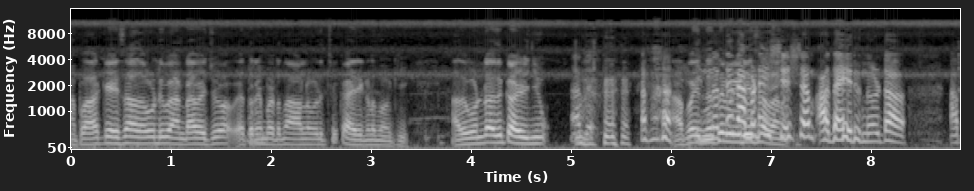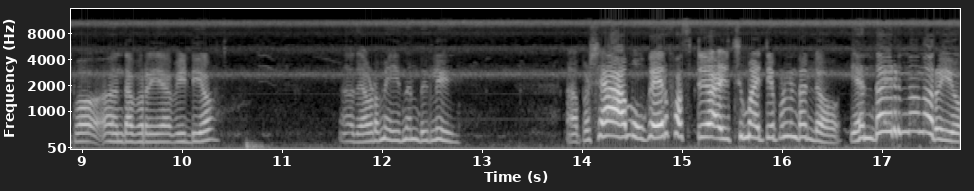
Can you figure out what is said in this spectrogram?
അപ്പൊ ആ കേസ് അതോടുകൂടി വേണ്ട വെച്ചു. എത്രയും പെട്ടെന്ന് ആളിനെ വിളിച്ച് കാര്യങ്ങൾ നോക്കി. അതുകൊണ്ട് അത് കഴിഞ്ഞു. അപ്പൊ ഇന്നത്തെ നമ്മുടെ വിശേഷം അതായിരുന്നു കേട്ടോ. അപ്പൊ എന്താ പറയാ വീഡിയോ അതെ അവിടെ മെയ്യുന്നുണ്ട് അല്ലേ ആ, പക്ഷെ ആ മുഖയർ ഫസ്റ്റ് അഴിച്ചു മാറ്റിയപ്പോഴുണ്ടല്ലോ. എന്തായിരുന്നു അറിയോ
